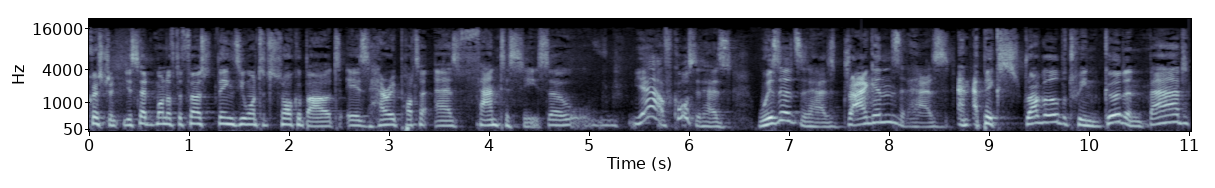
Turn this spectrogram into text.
Christian, you said one of the first things you wanted to talk about is Harry Potter as fantasy. So, yeah, of course, it has wizards, it has dragons, it has an epic struggle between good and bad.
